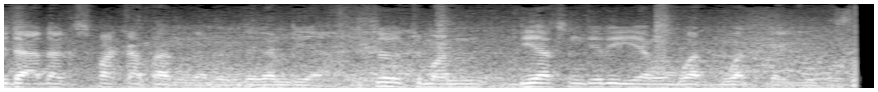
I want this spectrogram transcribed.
tidak ada kesepakatan kami dengan dia. Itu cuman dia sendiri yang buat-buat kayak gitu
